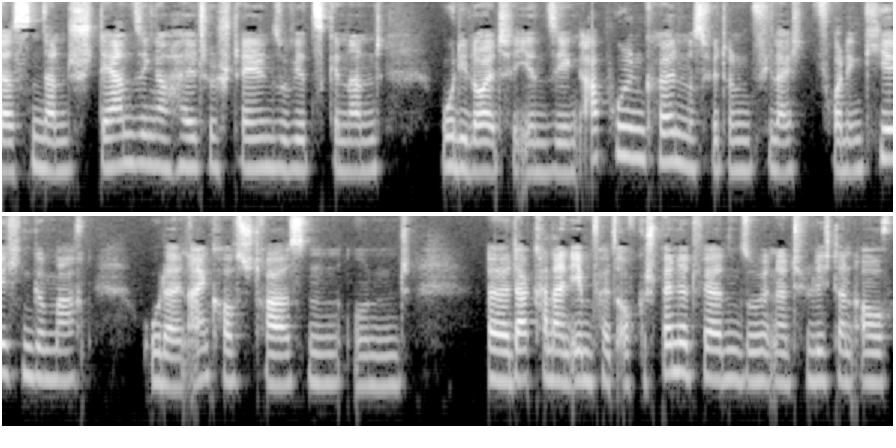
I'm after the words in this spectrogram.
Das sind dann Sternsinger-Haltestellen, so wird's genannt, wo die Leute ihren Segen abholen können. Das wird dann vielleicht vor den Kirchen gemacht oder in Einkaufsstraßen und äh, da kann dann ebenfalls auch gespendet werden. So wird natürlich dann auch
